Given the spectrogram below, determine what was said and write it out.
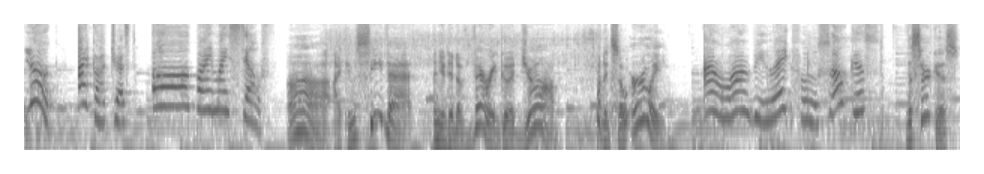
Look! I got dressed all by myself. Ah, I can see that. And you did a very good job. But it's so early. I don't want to be late for the circus. The circus?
